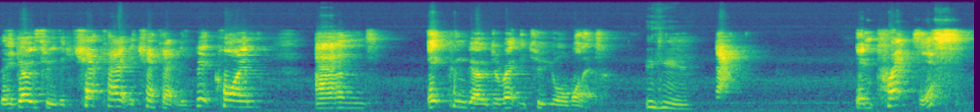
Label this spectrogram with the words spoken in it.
they go through the checkout. They check out with Bitcoin, and it can go directly to your wallet. Mm-hmm. Now, in practice,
